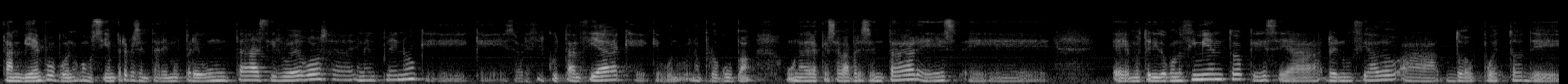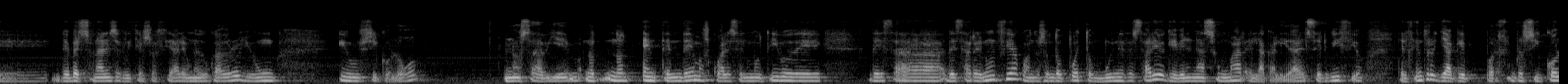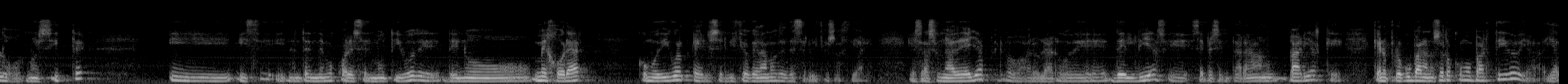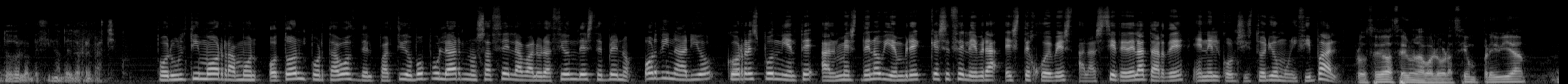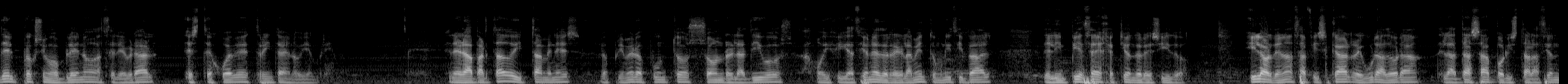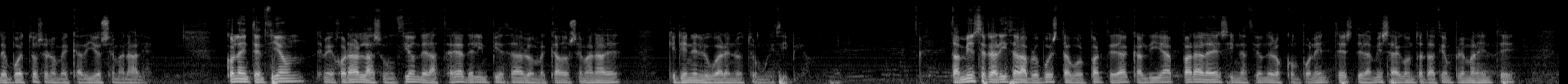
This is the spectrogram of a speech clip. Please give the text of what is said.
También, pues bueno, como siempre, presentaremos preguntas y ruegos eh, en el Pleno que, sobre circunstancias que, bueno, nos preocupan. Una de las que se va a presentar es eh, hemos tenido conocimiento que se ha renunciado a dos puestos de, personal en servicios sociales, un educador y un, y un psicólogo. No, sabíamos, no, entendemos cuál es el motivo de, esa, de, esa, renuncia cuando son dos puestos muy necesarios que vienen a sumar en la calidad del servicio del centro, ya que, por ejemplo, psicólogo no existe y, no entendemos cuál es el motivo de, no mejorar, como digo, el, servicio que damos desde servicios sociales. Esa es una de ellas, pero a lo largo del día se, presentarán varias que, nos preocupan a nosotros como partido y a, todos los vecinos de Torre Pacheco. Por último, Ramón Otón, portavoz del Partido Popular, nos hace la valoración de este pleno ordinario correspondiente al mes de noviembre que se celebra este jueves a las 7 de la tarde en el consistorio municipal. Procedo a hacer una valoración previa del próximo pleno a celebrar este jueves 30 de noviembre. En el apartado de dictámenes, los primeros puntos son relativos a modificaciones del reglamento municipal de limpieza y gestión de residuos y la ordenanza fiscal reguladora de la tasa por instalación de puestos en los mercadillos semanales, con la intención de mejorar la asunción de las tareas de limpieza de los mercados semanales que tienen lugar en nuestro municipio. También se realiza la propuesta por parte de la Alcaldía para la designación de los componentes de la mesa de contratación permanente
